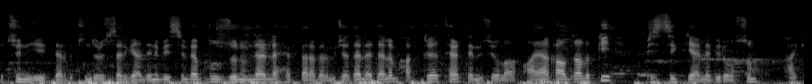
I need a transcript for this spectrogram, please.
bütün yiğitler, bütün dürüstler geldiğini bilsin ve bu zulümlerle hep beraber mücadele edelim. Hakkı tertemiz yola ayağa kaldıralım ki pislik yerle bir olsun. Hakime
